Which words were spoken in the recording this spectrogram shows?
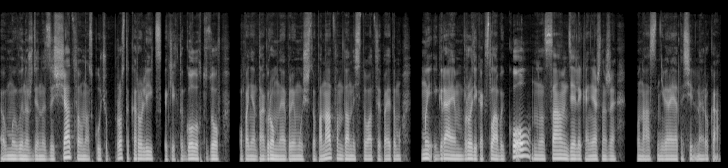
Э, мы вынуждены защищаться. У нас куча просто король X, каких-то голых тузов. У оппонента огромное преимущество по натфам в данной ситуации, поэтому мы играем вроде как слабый кол, но на самом деле, конечно же, у нас невероятно сильная рука.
